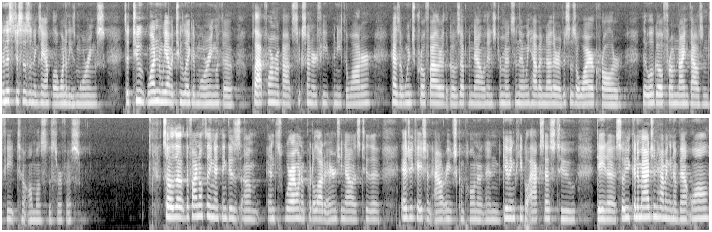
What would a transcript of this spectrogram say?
And this just is an example of one of these moorings. It's a two, one, we have a two-legged mooring with a platform about 600 feet beneath the water. It has a winch profiler that goes up and down with instruments, and then we have another, this is a wire crawler that will go from 9,000 feet to almost the surface. So the, the final thing I think is, um, and where I want to put a lot of energy now is to the education outreach component and giving people access to data. So you can imagine having an event wall.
